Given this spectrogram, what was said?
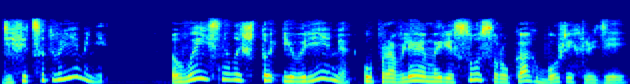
Дефицит времени — выяснилось, что и время – управляемый ресурс в руках Божьих людей.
